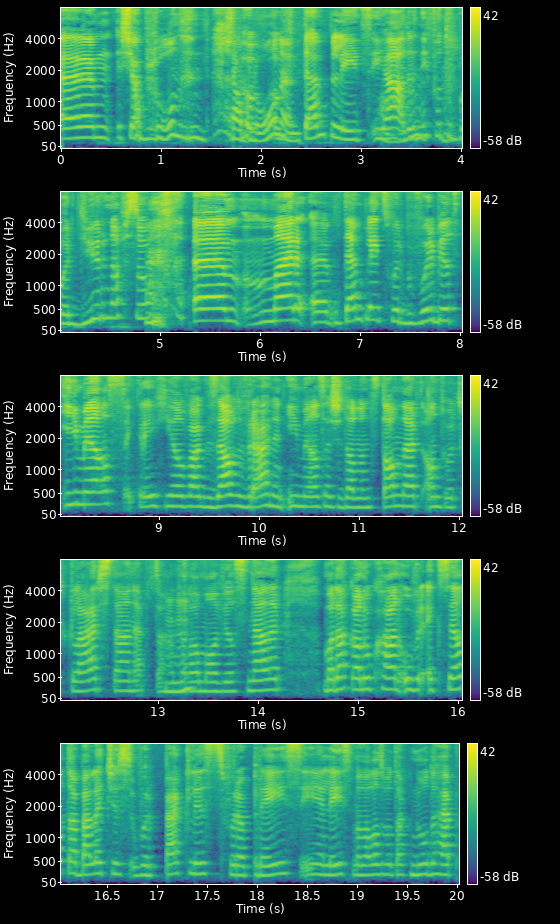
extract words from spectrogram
Um, schablonen. Schablonen? Of, templates. Ja, dus niet voor te borduren of zo. Um, maar um, templates voor bijvoorbeeld e-mails. Ik krijg heel vaak dezelfde vragen in e-mails. Als je dan een standaard antwoord klaarstaan hebt, dan gaat dat mhm. allemaal veel sneller. Maar dat kan ook gaan over Excel-tabelletjes voor packlists, voor een prijs. Een lijst met alles wat ik nodig heb.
